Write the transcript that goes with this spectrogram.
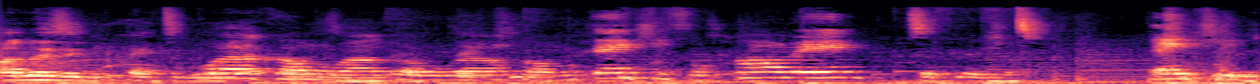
Always a to be Welcome, welcome, Thank you. welcome. Thank you for coming. It's a pleasure. Thank you.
